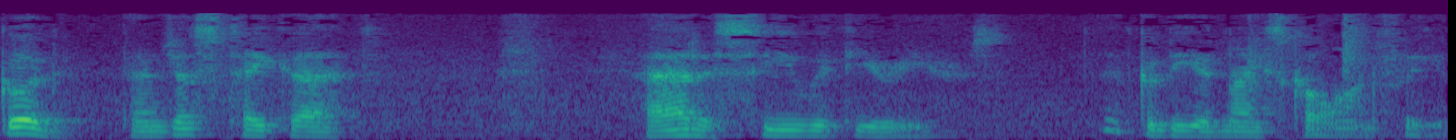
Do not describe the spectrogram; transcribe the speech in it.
good. Then just take that. How to see with your ears. That could be a nice koan for you.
